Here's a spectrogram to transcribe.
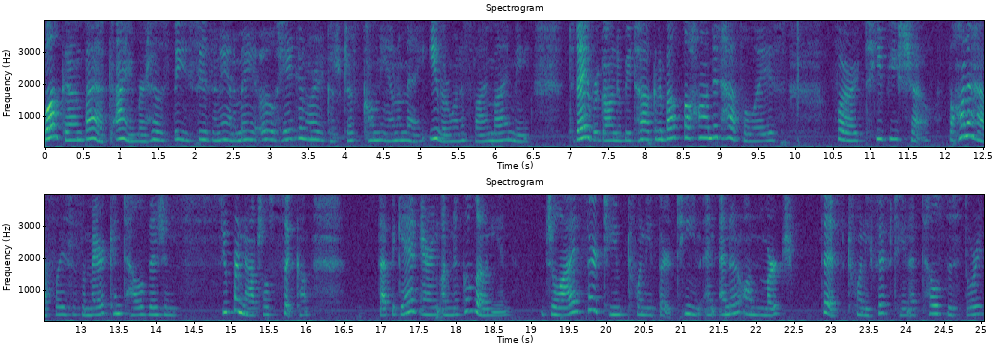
welcome back. I am your host, the Susan Anime O'Hagan, or you could just call me Anime. Either one is fine by me. Today we're going to be talking about the Haunted Hathaways for our TV show. The Haunted Hathaways is American television supernatural sitcom that began airing on Nickelodeon July 13, 2013 and ended on March 5, 2015. It tells the story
